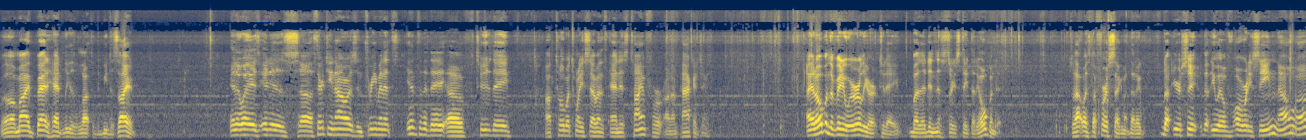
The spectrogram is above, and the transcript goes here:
Well, my bedhead leaves a lot to be desired. Anyways, it is uh, 13 hours and 3 minutes into the day of Tuesday, October 27th, and it's time for an unpackaging. I had opened the video earlier today, but I didn't necessarily state that I opened it. So that was the first segment that I that you're see that you have already seen. Now, uh,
